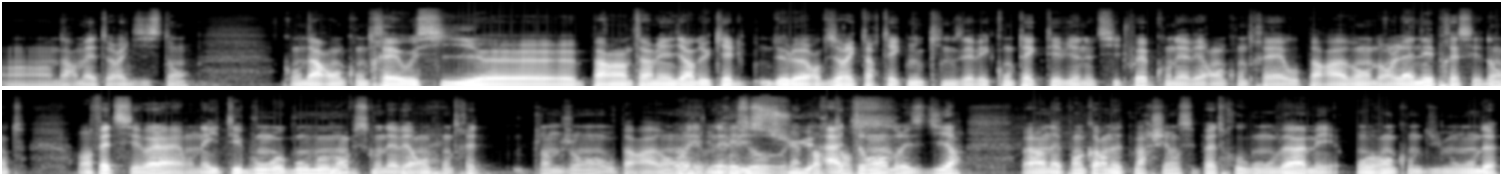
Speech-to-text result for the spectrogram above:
un, armateur existant, qu'on a rencontré aussi euh, par l'intermédiaire de, de leur directeur technique qui nous avait contacté via notre site web, qu'on avait rencontré auparavant dans l'année précédente. En fait, c'est voilà, on a été bon au bon moment parce qu'on avait rencontré plein de gens auparavant et on avait su attendre et se dire voilà, on n'a pas encore notre marché, on ne sait pas trop où on va, mais on rencontre du monde,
